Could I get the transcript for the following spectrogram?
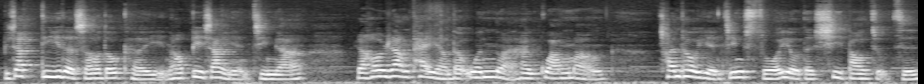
比较低的时候都可以，然后闭上眼睛啊，然后让太阳的温暖和光芒。穿透眼睛所有的细胞组织，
